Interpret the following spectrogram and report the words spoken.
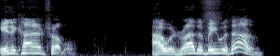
any kind of trouble. I would rather be without them.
